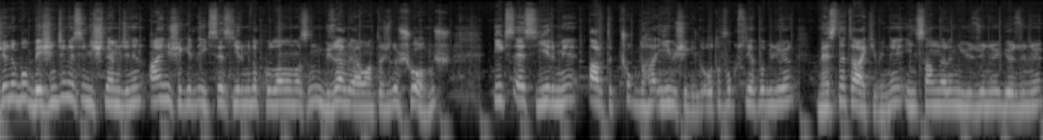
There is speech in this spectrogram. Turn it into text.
Şimdi bu 5. nesil işlemcinin aynı şekilde XS20'de kullanılmasının güzel bir avantajı da şu olmuş. XS20 artık çok daha iyi bir şekilde otofokus yapabiliyor. Nesne takibini, insanların yüzünü, gözünü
